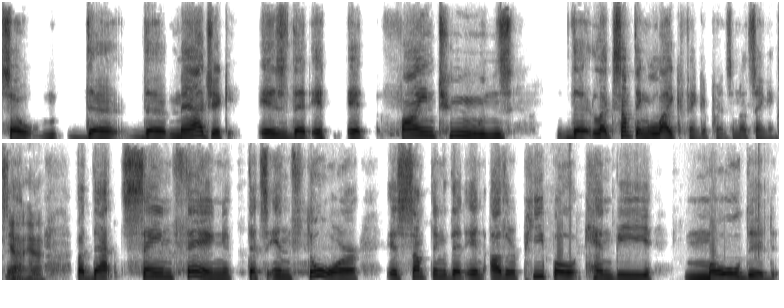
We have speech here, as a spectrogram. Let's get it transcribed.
so the the magic is that it it fine tunes the like something like fingerprints i'm not saying exactly yeah. but that same thing that's in thor is something that in other people can be molded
